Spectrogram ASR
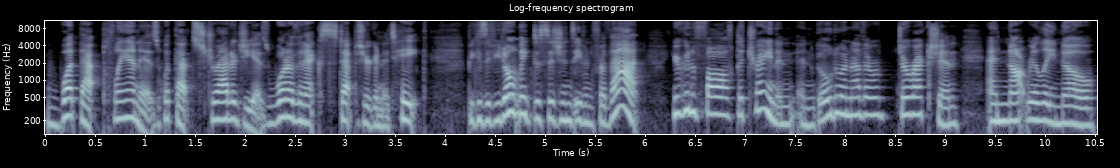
what that plan is, what that strategy is, what are the next steps you're going to take. Because if you don't make decisions even for that, you're going to fall off the train and, and go to another direction and not really know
